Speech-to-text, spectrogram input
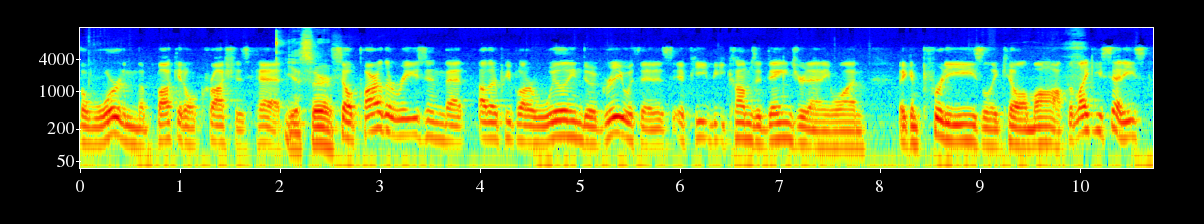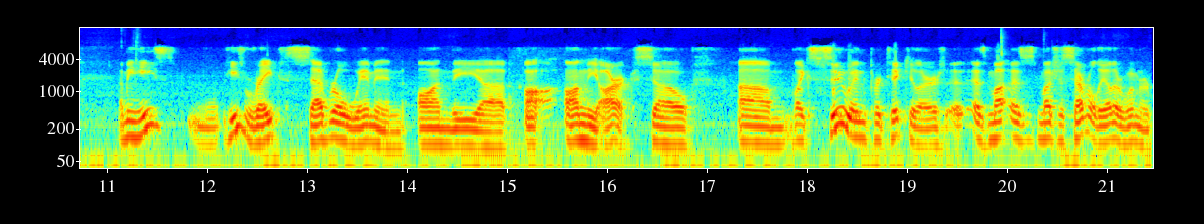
the warden, the bucket will crush his head. Yes, sir. So part of the reason that other people are willing to agree with it is if he becomes a danger to anyone – they can pretty easily kill him off. But like you said, he's I mean he's he's raped several women on the uh, on the ark. So um, like Sue in particular, as much as much as several of the other women are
